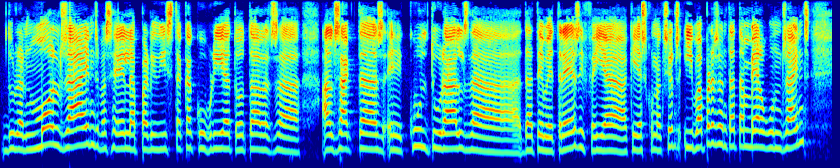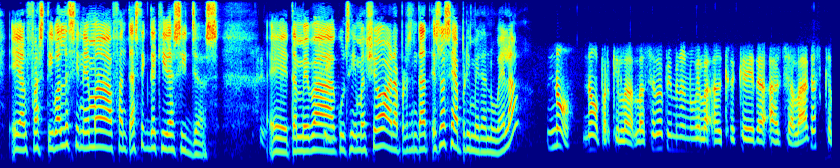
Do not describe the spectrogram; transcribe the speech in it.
durant molts anys va ser la periodista que cobria tots els, eh, els actes eh, culturals de, de TV3 i feia aquelles connexions i va presentar també alguns anys eh, el Festival de Cinema Fantàstic d'aquí de Sitges. Sí. Eh, també va sí. aconseguir això, ara ha presentat... És la seva primera novel·la? No, no, perquè la, la seva primera novel·la eh, crec que era Argelagues, que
